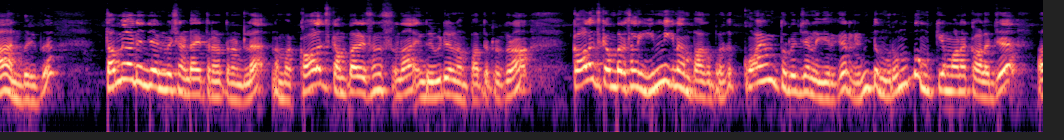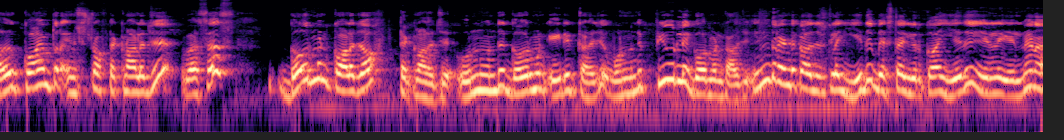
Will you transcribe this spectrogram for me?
நான் அன்பரிப்பு தமிழ்நாடு இந்திய அட்மிஷன் ரெண்டாயிரத்தி இருபத்தி ரெண்டில் நம்ம காலேஜ் கம்பேரிசன்ஸ் தான் இந்த வீடியோவில் நம்ம பார்த்துட்ருக்கிறோம் காலேஜ் கம்பேரிசனில் இன்றைக்கி நம்ம பார்க்க போகிறது கோயம்புத்தூர் ரீஜனில் இருக்கிற ரெண்டு ரொம்ப முக்கியமான காலேஜ் அதாவது Coimbatore institute of technology versus government college of technology ஒன்று வந்து கவர்மெண்ட் எய்டட் காலேஜ் ஒன்று வந்து பியூர்லி கவர்மெண்ட் காலேஜ் இந்த ரெண்டு காலேஜஸ்க்குள்ள எது பெஸ்ட்டாக இருக்கும் எது இல்லை என்னென்ன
